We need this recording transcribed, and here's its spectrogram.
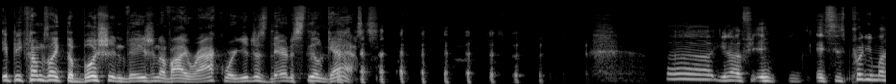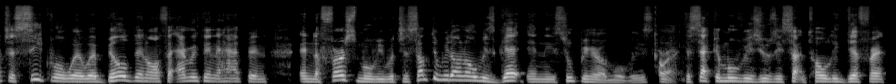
It becomes like the Bush invasion of Iraq where you're just there to steal gas. uh, you know, if, if it's just pretty much a sequel where we're building off of everything that happened in the first movie, which is something we don't always get in these superhero movies. Correct. The second movie is usually something totally different.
